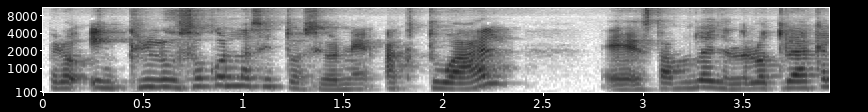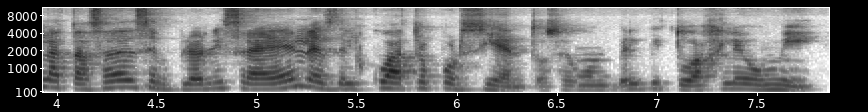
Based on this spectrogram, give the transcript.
Pero incluso con la situación actual, eh, estamos leyendo el otro día que la tasa de desempleo en Israel es del 4%, según el Bituaj Leumi.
